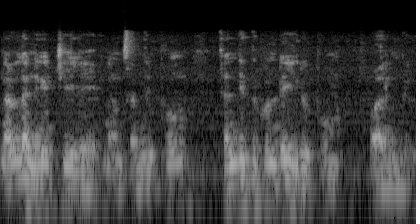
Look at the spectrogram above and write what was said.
நல்ல நிகழ்ச்சியிலே நாம் சந்திப்போம். சந்தித்து கொண்டே இருப்போம். வாருங்கள்.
